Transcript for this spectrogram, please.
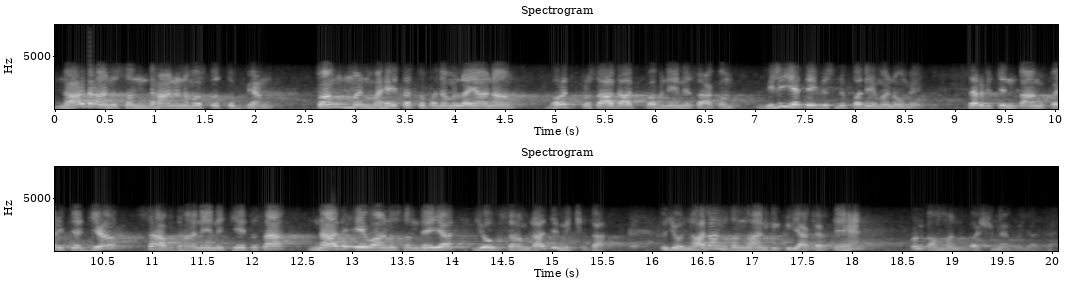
नादानुसंधान नमस्तो तुभ्यंग त्वंग मन महे तत्व पदम लयानाम भगवत प्रसादात पवने न साकम विलीयते विष्णु पदे मनो में सर्व चिंतांग परित्यज्य सावधाने न चेतसा नाद एवानुसंधेय योग साम्राज्य मिच्छता तो जो नादानुसंधान की क्रिया करते हैं उनका मन वश में हो जाता है।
